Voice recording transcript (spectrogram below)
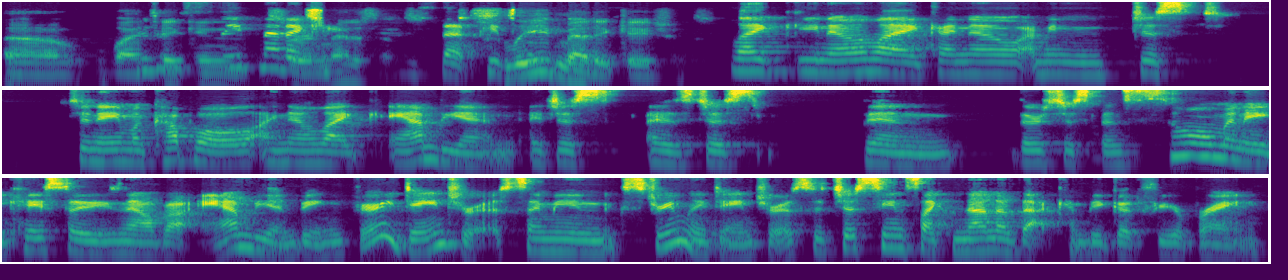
uh, by taking sleep certain medicines. that people, sleep medications. Like you know like i know i mean just to name a couple i know like ambien it just has just been there's just been so many case studies now about Ambien being very dangerous. I mean, extremely dangerous. It just seems like none of that can be good for your brain.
